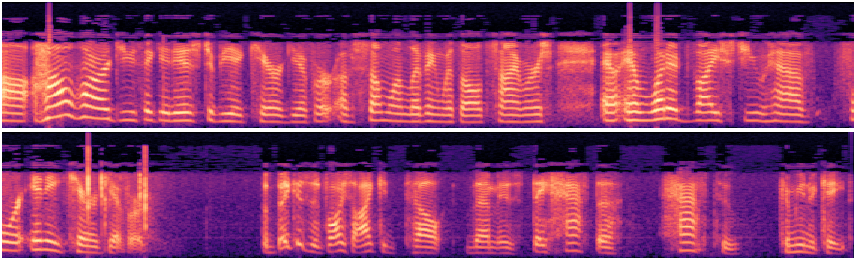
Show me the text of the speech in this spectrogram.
Uh, how hard do you think it is to be a caregiver of someone living with Alzheimer's, and, and what advice do you have for any caregiver? The biggest advice I could tell them is they have to have to communicate.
